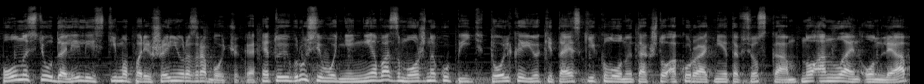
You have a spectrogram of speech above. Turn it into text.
полностью удалили из Стима по решению разработчика. Эту игру сегодня невозможно купить, только ее китайские клоны, так что аккуратнее это все скам. Но онлайн OnlyUp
